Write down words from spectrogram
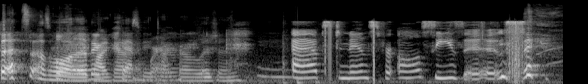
that's a That was a whole whole other other podcast. can We talk about religion. Abstinence for all seasons.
